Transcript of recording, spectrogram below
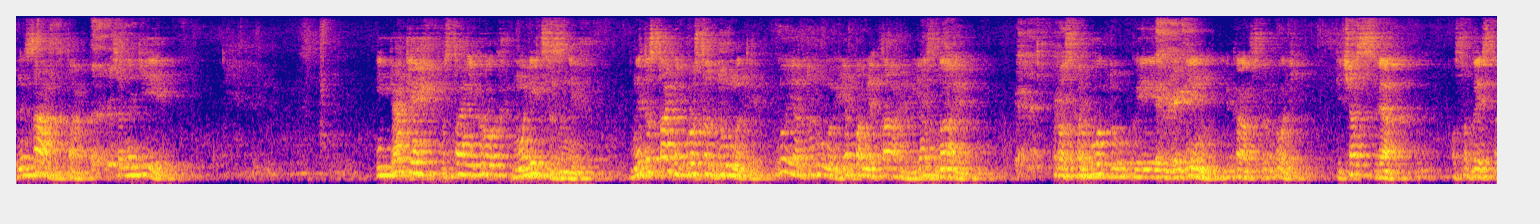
не завжди так. Це надія. І п'ятий, останній крок моліться за них. Недостатньо просто думати. Ну, я думаю, я пам'ятаю, я знаю про скорботу і людину, яка в скорботі під час свят особисто.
